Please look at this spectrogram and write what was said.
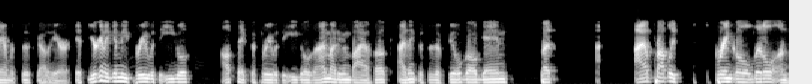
San Francisco here. If you're going to give me three with the Eagles, I'll take the three with the Eagles. I might even buy a hook. I think this is a field goal game, but I'll probably sprinkle a little on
